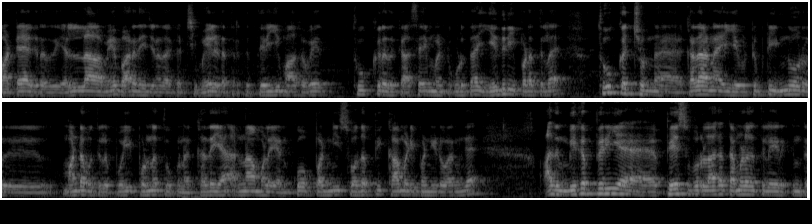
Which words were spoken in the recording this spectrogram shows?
மட்டையாகிறது எல்லாமே பாரதிய ஜனதா கட்சி மேலிடத்திற்கு தெரியும். ஆகவே தூக்குறதுக்கு அசைன்மெண்ட் கொடுத்தா எதிரி படத்தில் தூக்க சொன்ன கதாநாயகியை விட்டுவிட்டு இன்னொரு மண்டபத்தில் போய் பொண்ணை தூக்குன கதையை அண்ணாமலையன் கோ பண்ணி சொதப்பி காமெடி பண்ணிடுவாங்க அது மிகப்பெரிய பேசுபொருளாக தமிழகத்தில் இருக்கின்ற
